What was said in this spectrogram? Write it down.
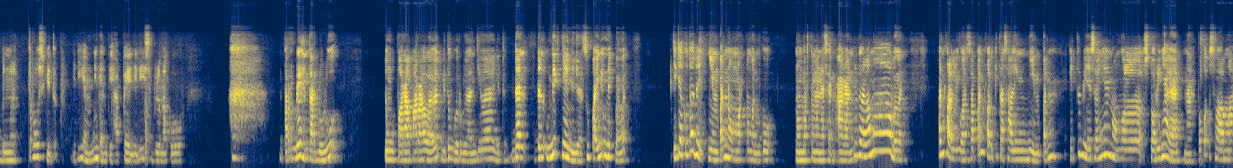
bener terus gitu. Jadi yang ini ganti HP jadi sebelum aku ntar deh ntar dulu. Tunggu parah-parah banget gitu baru ganti lah gitu. Dan dan uniknya nih ya supaya ini unik banget. Jadi aku tuh ada nyimpan nomor temenku nomor teman SMA kan. Itu udah lama banget. Kan kalau di WhatsApp kan kalau kita saling nyimpen itu biasanya nongol storynya kan. Nah pokok selama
